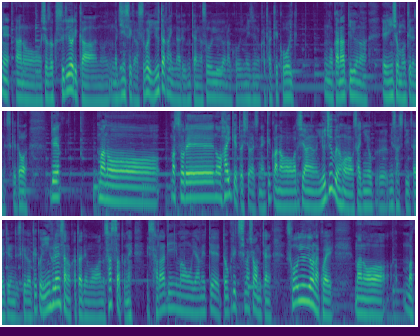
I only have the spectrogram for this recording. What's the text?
う、ね、あの所属するよりかあの、まあ、人生がすごい豊かになるみたいなそういうようなこうイメージの方結構多いのかなっていうような印象も受けるんですけどでまあのまあ、それの背景としてはですね結構あの私あの YouTube の方を最近よく見させていただいてるんですけど結構インフルエンサーの方でもあのさっさとねサラリーマンを辞めて独立しましょうみたいなそういうような声、まあのまあ、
